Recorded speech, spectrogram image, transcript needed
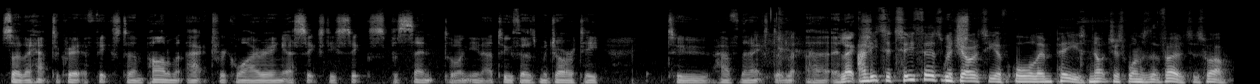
So they had to create a fixed term Parliament Act requiring a 66% or, you know, two thirds majority to have the next ele- uh, election. And it's a two thirds majority of all MPs, not just ones that vote as well.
